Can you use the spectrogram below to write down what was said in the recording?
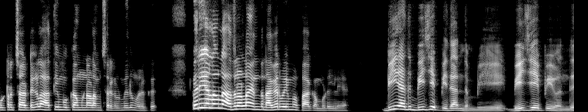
குற்றச்சாட்டுகள் அதிமுக முன்னாள் அமைச்சர்கள் மீதும் இருக்கு. பெரிய அளவில் அதுலலாம் எந்த நகர்வையுமே பார்க்க முடியலையே. பி அது பிஜேபி தான் தம்பி. பிஜேபி வந்து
